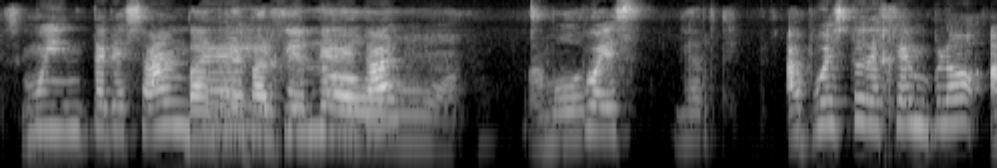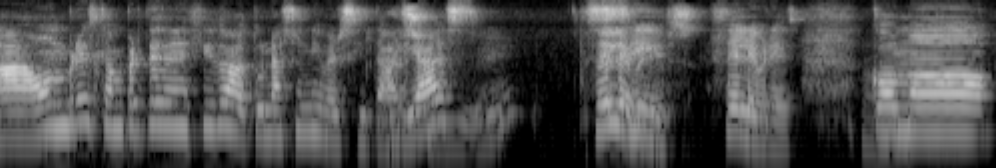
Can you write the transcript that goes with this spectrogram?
sí. muy interesante, Van y repartiendo gente tal, amor pues y arte. ha puesto de ejemplo a hombres que han pertenecido a tunas Ah, universitarias. sí. Célebres. Sí, célebres. Como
